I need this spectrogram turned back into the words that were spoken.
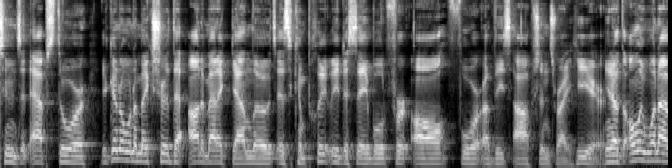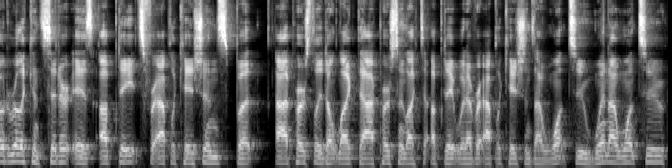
iTunes and App Store, you're want to make sure that automatic downloads is completely disabled for all four of these options right here. You know, the only one I would really consider is updates for applications, but I personally don't like that. I personally like to update whatever applications I want to when I want to,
